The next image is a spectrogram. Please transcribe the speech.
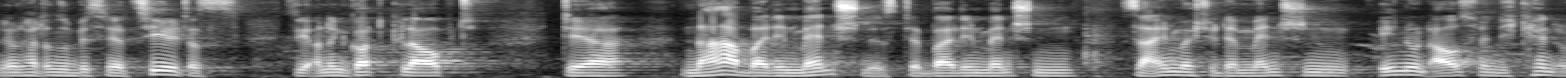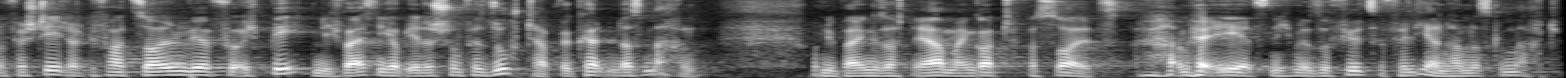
und hat dann so ein bisschen erzählt, dass sie an einen Gott glaubt, der nah bei den Menschen ist, der bei den Menschen sein möchte, der Menschen in- und auswendig kennt und versteht. Hat gefragt, sollen wir für euch beten? Ich weiß nicht, ob ihr das schon versucht habt, wir könnten das machen. Und die beiden gesagt, ja, mein Gott, was soll's? Wir haben ja eh jetzt nicht mehr so viel zu verlieren, haben das gemacht.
